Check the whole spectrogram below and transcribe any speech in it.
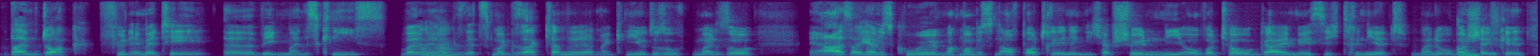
beim Doc für ein MRT äh, wegen meines Knies, weil Aha. er letztes Mal gesagt hat, ne, er hat mein Knie untersucht und meinte so, ja, ist eigentlich alles cool, mach mal ein bisschen Aufbautraining. Ich habe schön Knee-Over-Toe-Guy-mäßig trainiert, meine Oberschenkel. Gut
